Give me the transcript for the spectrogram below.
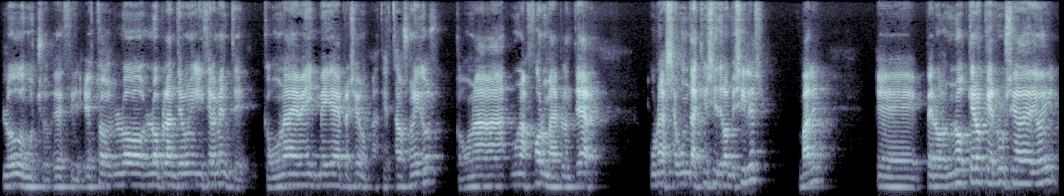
lo dudo mucho. Es decir, esto lo, lo planteó inicialmente como una medida de presión hacia Estados Unidos, como una, una forma de plantear una segunda crisis de los misiles, ¿vale? Eh, pero no creo que Rusia de hoy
